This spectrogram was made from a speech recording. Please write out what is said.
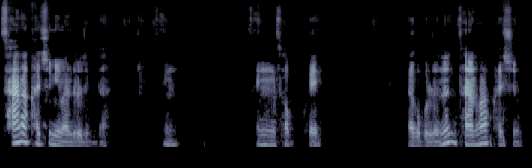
산화칼슘이 만들어집니다. 생, 생석회라고 부르는 산화칼슘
